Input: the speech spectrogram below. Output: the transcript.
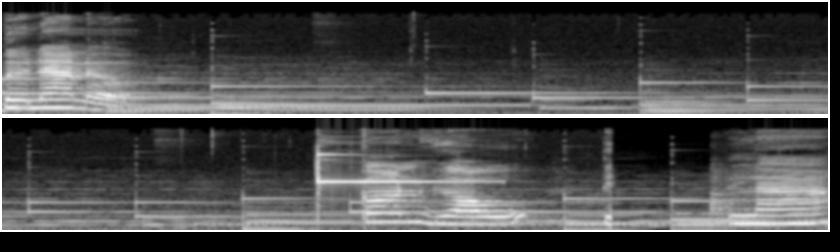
Banana. Con gấu là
